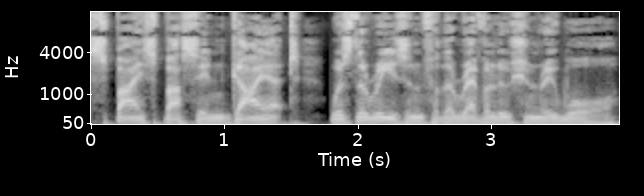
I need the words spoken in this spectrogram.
Spice bus in Guyot was the reason for the Revolutionary War.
